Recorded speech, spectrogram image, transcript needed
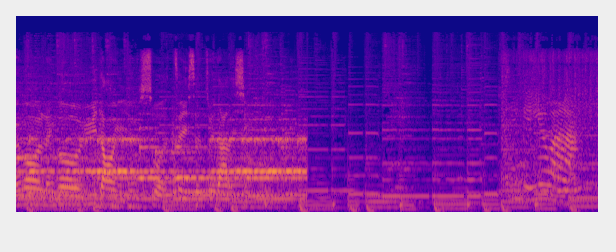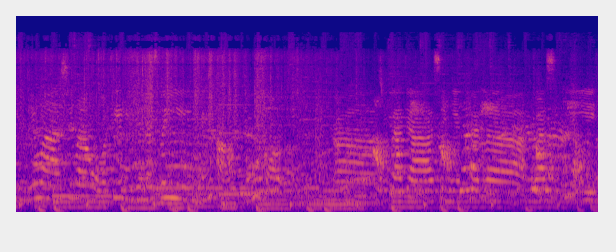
能够能够遇到你，是我这一生最大的幸福。新年愿望啊，愿望希望我店里面的生意很好很好。啊，祝大家新年快乐，万事如意！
